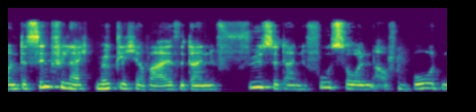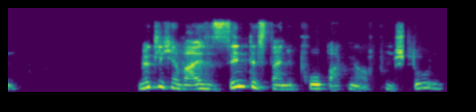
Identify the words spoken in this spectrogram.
Und es sind vielleicht möglicherweise deine Füße, deine Fußsohlen auf dem Boden. Möglicherweise sind es deine Pobacken auf dem Stuhl.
